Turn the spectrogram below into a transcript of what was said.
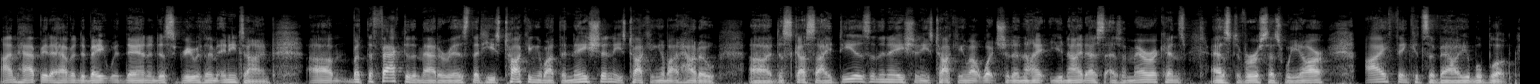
I'm happy to have a debate with Dan and disagree with him anytime. Um, but the fact of the matter is that he's talking about the nation. He's talking about how to uh, discuss ideas in the nation. He's talking about what should unite, unite us as Americans, as diverse as we are. I think it's a valuable book.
